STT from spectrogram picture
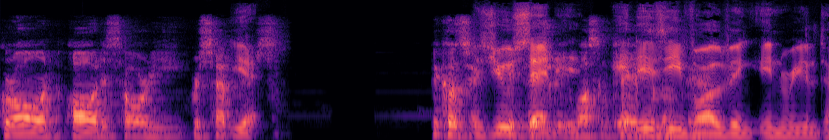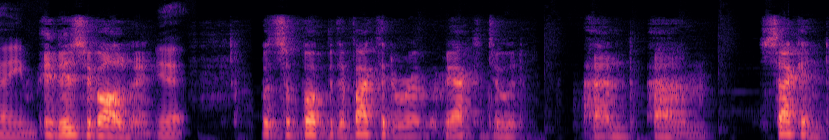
grown auditory receptors. Yeah. Because as you it said, it, it is evolving in real time. It is evolving. Yeah, But, so, but, but the fact that it re- reacted to it, and um, second,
